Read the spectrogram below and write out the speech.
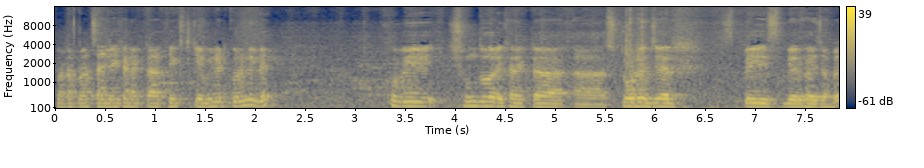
বাট আপনারা চাইলে এখানে একটা ফিক্সড কেবিনেট করে নিলে খুবই সুন্দর এখানে একটা স্টোরেজের স্পেস বের হয়ে যাবে।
